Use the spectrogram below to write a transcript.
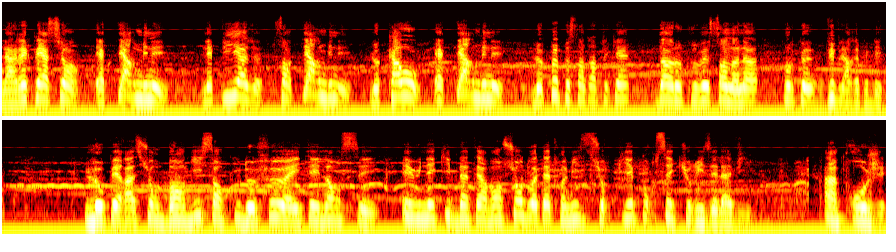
La récréation est terminée, les pillages sont terminés, le chaos est terminé. Le peuple centrafricain doit retrouver son honneur pour que vive la République. L'opération Bangui sans coup de feu a été lancée et une équipe d'intervention doit être mise sur pied pour sécuriser la ville. Un projet.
